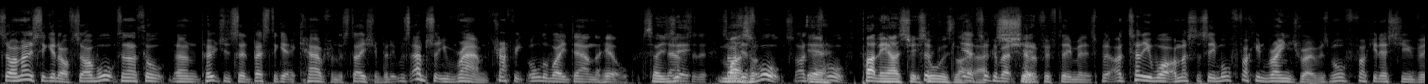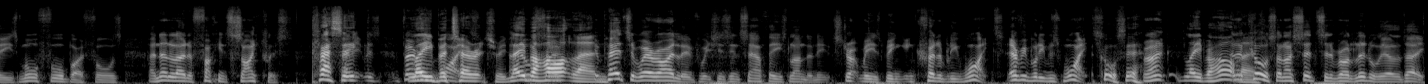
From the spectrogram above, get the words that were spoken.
So I managed to get off. So I walked and I thought um, Pooch had said best to get a cab from the station, but it was absolutely rammed, traffic all the way down the hill. So down to the- so I just walked. I just walked. Putney High Street's Took- always like yeah, that. it took about Shit. 10 or 15 minutes. But I tell you what, I must have seen more fucking Range Rovers, more fucking SUVs, more 4x4s, and then a load of fucking cyclists. Classic it was very Labour white. territory, And Labour also, heartland. Compared to where I live, which is in southeast London, it struck me as being incredibly white. Everybody was white. Of course, yeah. Right? Labour And heartland. of course, and I said to Rod Liddle the other day,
